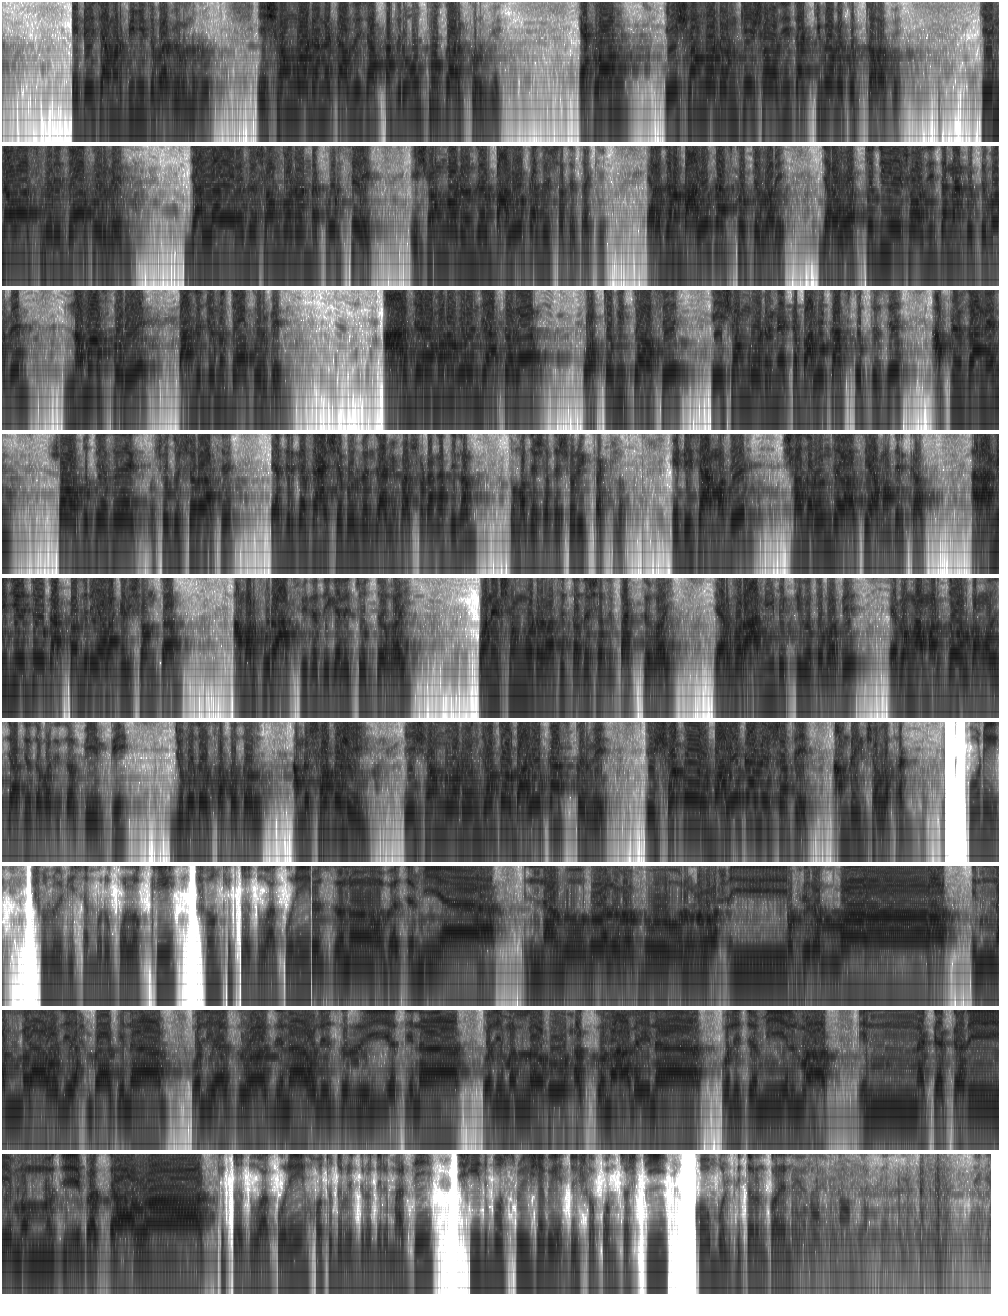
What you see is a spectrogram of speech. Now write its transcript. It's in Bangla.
এটা হচ্ছে আমার বিনীতভাবে অনুরোধ। এই সংগঠনের কাজ হচ্ছে আপনাদের উপকার করবে। এখন এই সংগঠনকে সহযোগিতা কীভাবে করতে হবে? কে নামাজ পড়ে দোয়া করবেন? জাল্লা এরা যে সংগঠনটা করছে, এই সংগঠন যেন ভালো কাজের সাথে থাকে। এরা যেন ভালো কাজ করতে পারে। যারা অর্থ দিয়ে সহযোগিতা না করতে পারবেন, নামাজ পড়ে তাদের জন্য দোয়া করবেন। আর যারা মনে করেন যে আপনারা অর্থবিত্ত আছে এই সংগঠনে একটা ভালো কাজ করতেছে। আপনি জানেন, সভাপতি আছে, সদস্যরা আছে, এদের কাছে এসে বলবেন যে, আমি পাঁচশো টাকা দিলাম, তোমাদের সাথে শরিক থাকলাম এটি হচ্ছে আমাদের সাধারণ যারা আছে, আমাদের কাজ। আর আমি যেহেতু আপনাদের এই এলাকারই সন্তান, আমার পুরো আসপিতা দিগালে চলতে হয়, অনেক সংগঠন আছে, তাদের সাথে থাকতে হয়। এরপর আমি ব্যক্তিগতভাবে এবং আমার দল, বাংলাদেশ জাতীয়তাবাদী দল, বিএনপি, যুবদল ছাত্র দল আমরা সকলেই এই সংগঠন যত ভালো কাজ করবে এই সকল ভালো কাজের সাথে আমরা ইনশাল্লাহ থাকব। পরে ষোলোই ডিসেম্বর উপলক্ষে সংক্ষিপ্ত দোয়া করে الذنوب جميعا إنه هو الغفور الرحيم اغفر الله إن الله ولأحبابنا ولأزواجنا ولذريتنا ولمن له حق علينا ولجميع الموت إنك كريم مجيب الدعوات সংক্ষিপ্ত দোয়া করে হতদরিদ্রদের মাঝে শীত বস্ত্র হিসাবে দুইশো পঞ্চাশটি কম্বল বিতরণ করেন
